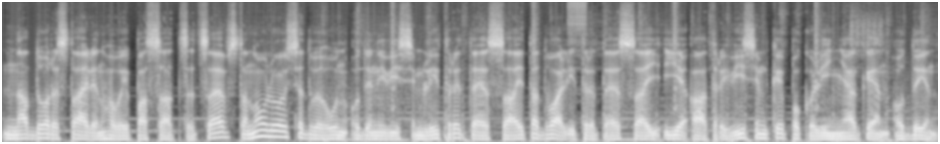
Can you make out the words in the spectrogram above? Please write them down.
На дорестайлінговий Passat CC встановлювався двигун 1,8 літри TSI та 2 літри TSI EA38 покоління Gen 1,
